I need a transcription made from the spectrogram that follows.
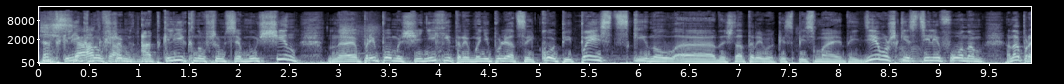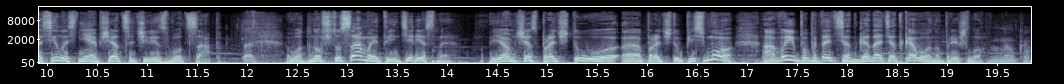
десяткам. Откликнувшим, откликнувшимся мужчин при помощи помощью нехитрой манипуляции копи-пейст скинул, э, значит, отрывок из письма этой девушки с телефоном. Она просила с ней общаться через WhatsApp. Так. Вот, но что самое это интересное? Я вам сейчас прочту, э, прочту письмо, а вы попытаетесь отгадать, от кого оно пришло. Ну-ка.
